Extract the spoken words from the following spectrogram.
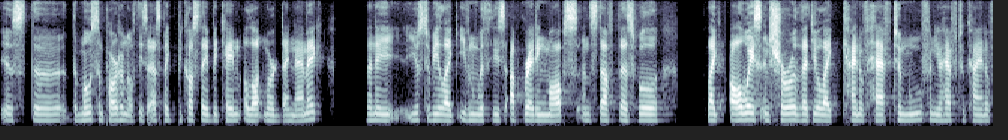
is the the most important of this aspect because they became a lot more dynamic than they used to be. Like even with these upgrading mobs and stuff, this will like always ensure that you like kind of have to move and you have to kind of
